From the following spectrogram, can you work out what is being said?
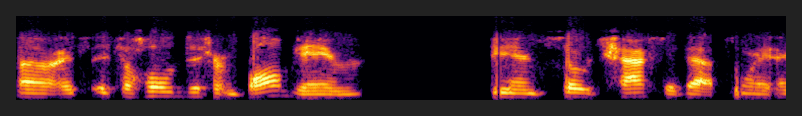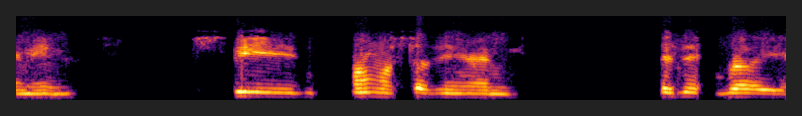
Uh, it's it's a whole different ball game, being so taxed at that point. I mean, speed almost doesn't even isn't really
